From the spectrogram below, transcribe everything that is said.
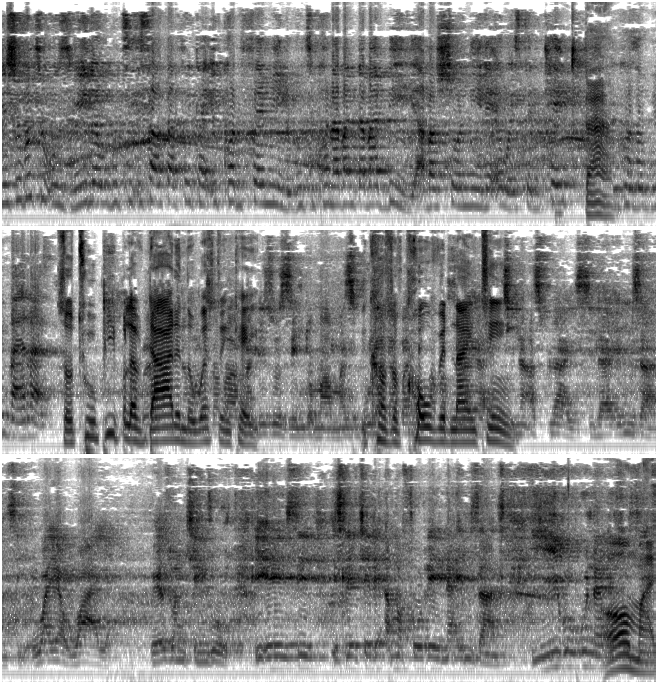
Ngisho ukuthi uzwile ukuthi i-south africa iconfirmile ukuthi khona abantu ababili abashonile e-western cape Damn. because of i-virus So two people have died in the Western Cape. because of COVID-19. Thina asifly sila emzansi waya waya uyezwa ngithini ku i-ANC isilethele ama-foreigner emzansi yiko kunalezo Oh my.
